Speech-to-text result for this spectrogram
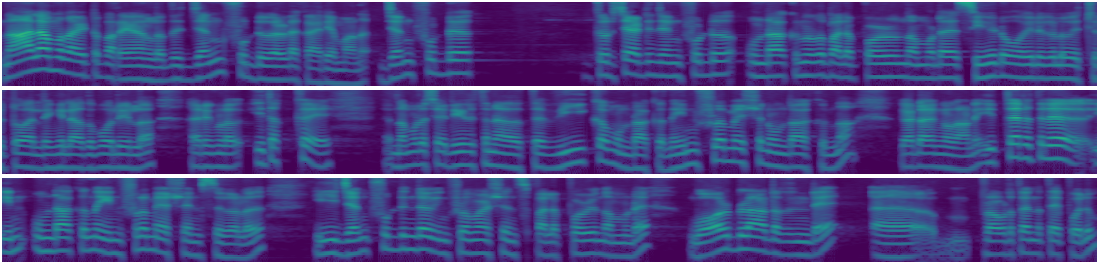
നാലാമതായിട്ട് പറയാനുള്ളത് ജങ്ക് ഫുഡുകളുടെ കാര്യമാണ്. ജങ്ക് ഫുഡ് തീർച്ചയായിട്ടും ജങ്ക് ഫുഡ് ഉണ്ടാക്കുന്നത് പലപ്പോഴും നമ്മുടെ സീഡ് ഓയിലുകൾ വെച്ചിട്ടോ അല്ലെങ്കിൽ അതുപോലെയുള്ള കാര്യങ്ങൾ ഇതൊക്കെ നമ്മുടെ ശരീരത്തിനകത്ത് വീക്കം ഉണ്ടാക്കുന്ന ഇൻഫ്ലമേഷൻ ഉണ്ടാക്കുന്ന ഘടകങ്ങളാണ്. ഇത്തരത്തിൽ ഇൻ ഉണ്ടാക്കുന്ന ഇൻഫ്ലമേഷൻസുകൾ ഈ ജങ്ക് ഫുഡിന്റെ ഇൻഫ്ലമേഷൻസ് പലപ്പോഴും നമ്മുടെ ഗോൾ ബ്ലാഡറിന്റെ പ്രവർത്തനത്തെ പോലും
